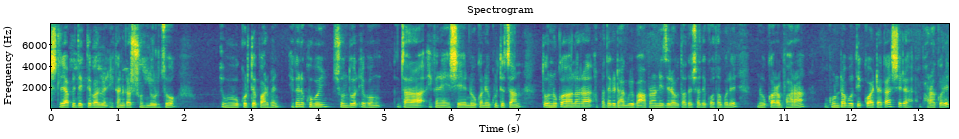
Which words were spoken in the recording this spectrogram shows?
আসলে আপনি দেখতে পারবেন এখানকার সৌন্দর্য। উপভোগ করতে পারবেন। এখানে খুবই সুন্দর এবং যারা এখানে এসে নৌকা নিয়ে ঘুরতে চান, তো নৌকাওয়ালারা আপনাদেরকে ডাকবে বা আপনারা নিজেরাও তাদের সাথে কথা বলে নৌকার ভাড়া ঘণ্টা প্রতি কয় টাকা সেটা ভাড়া করে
